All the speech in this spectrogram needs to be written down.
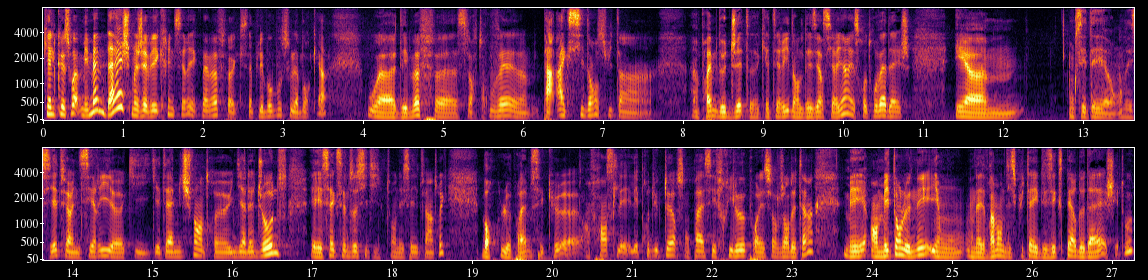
Quel que soit. Mais même Daesh, moi j'avais écrit une série avec ma meuf euh, qui s'appelait Bobo sous la burqa, où euh, des meufs euh, se retrouvaient par accident suite à un, un problème de jet qui atterrit dans le désert syrien et se retrouvaient à Daesh. Et donc c'était, on essayait de faire une série euh, qui, était à mi-chemin entre Indiana Jones et Sex and the City. On essayait de faire un truc. Bon, le problème c'est que euh, en France, les, les producteurs sont pas assez frileux pour aller sur ce genre de terrain, mais en mettant le nez et on, a vraiment discuté avec des experts de Daesh et tout,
